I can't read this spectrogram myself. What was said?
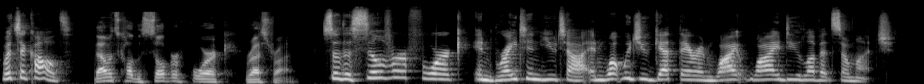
What's it called? That one's called the Silver Fork Restaurant. So the Silver Fork in Brighton, Utah. And what would you get there, and why why do you love it so much?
